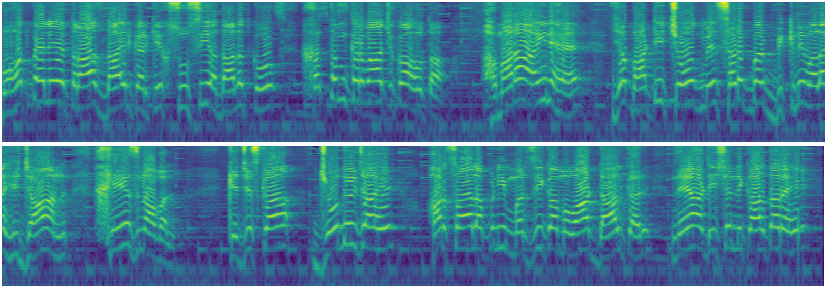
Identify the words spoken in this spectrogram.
بہت پہلے اعتراض دائر کر کے خصوصی عدالت کو ختم کروا چکا ہوتا۔ ہمارا آئین ہے یا بھاٹی چوک میں سڑک پر بکنے والا ہجان خیز ناول کہ جس کا جو دل چاہے ہر سال اپنی مرضی کا مواد ڈال کر نیا ایڈیشن نکالتا رہے۔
